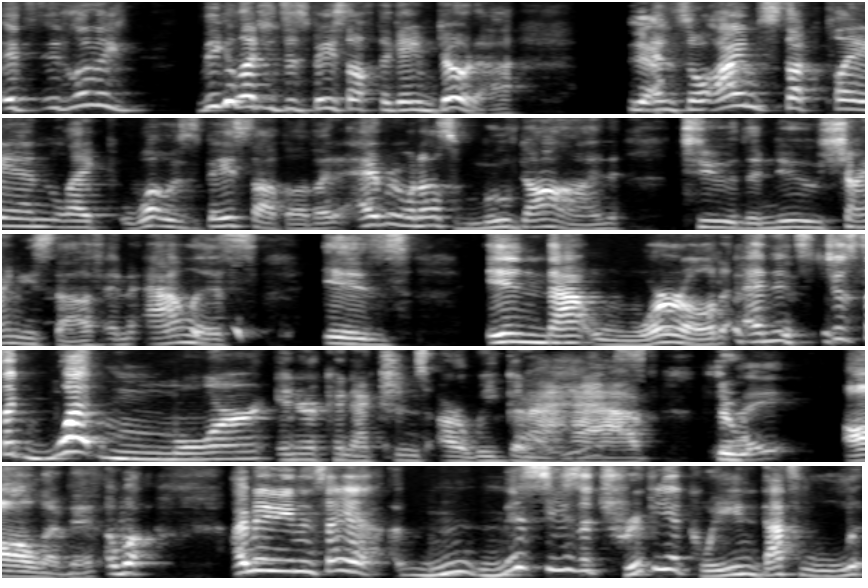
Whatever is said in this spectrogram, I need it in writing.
it's it literally League of Legends is based off the game Dota, Yeah. and so I'm stuck playing like what was based off of it. Everyone else moved on to the new shiny stuff, and Alice is in that world, and it's just like, what more interconnections are we gonna have through right? all of it. Well, I mean, even say uh, it. Missy's a trivia queen. That's li-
